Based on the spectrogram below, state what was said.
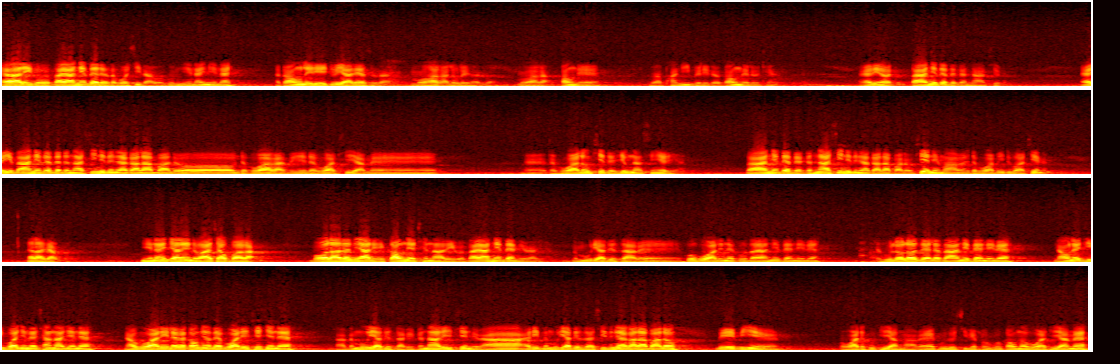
အဲ့ဒါတွေကိုတာယာနှစ်တဲ့သဘောရှိတာကိုအခုမြင်တိုင်းမြင်တိုင်းအကောင်းလေးတွေတွေ့ရတယ်ဆိုတာမောဟကလုပ်လိုက်တာကမောဟကကောင်းတယ်သူကဖန်ပြီးပြလို့တော့ကောင်းတယ်လို့ထင် အဲဒီတော့တာယာနှစ်တဲ့တဏှာဖြစ်တယ်အဲဒီတာနှစ်တဲ့တဏှာရှိနေတဲ့များကာလပတ်လုံးတဘွားကသိတဘွားဖြစ်ရမယ်အဲတဘွားလုံးဖြစ်တဲ့ယုံနာဆင်းရဲတွေဒါနှစ်တဲ့တဏှာရှိနေတဲ့များကာလပတ်လုံးဖြစ်နေမှာပဲတဘွားပြီးတဘွားဖြစ်နေအဲဒါကြောင့်မြင်နိုင်ကြတဲ့ဓဝါ6ပါးကပေါ်လာတဲ့မြတွေကောင်းတယ်ထင်တာတွေကိုတာယာနှစ်သက်နေတာလေမမှုရသစ္စာပဲကိုယ်ဘဝလေးနဲ့ကိုယ်တာယာနှစ်သက်နေတယ်အခုလောလောဆယ်လည်းတာယာနှစ်သက်နေတယ် နောင်လည်းကြီးပွားခြင်းနဲ့ချမ်းသာခြင်းနဲ့နောက်ဘဝတွေလည်းပဲကောင်းမြတ်တဲ့ဘဝတွေဖြစ်ခြင်းနဲ့ဒါသမုဒိယသစ္စာတွေတဏှာတွေဖြစ်နေတာအဲ့ဒီသမုဒိယသစ္စာရှိသမျှကာလပါလုံးသိပြီးရင်ဘဝတစ်ခုဖြစ်ရမှာပဲကုသိုလ်ရှိတဲ့ပုဂ္ဂိုလ်ကောင်းသောဘဝဖြစ်ရမယ်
